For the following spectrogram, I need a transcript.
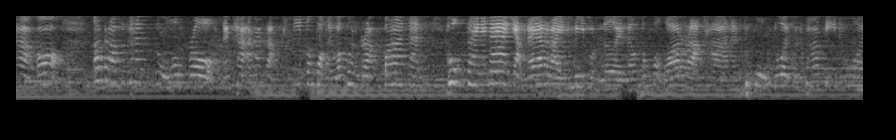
ค่ะ ก็ต้อนรับทุกท่านสู่โฮมโปรนะคะอาณาจักรที่ต้องบอกเลยว่าคนรักบ้านนั้นถูกใจแน่ๆอยากได้อะไรมีหมดเลย แล้วต้องบอกว่าราคานั้นถูกด้วยคุณภาพดีด้วย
